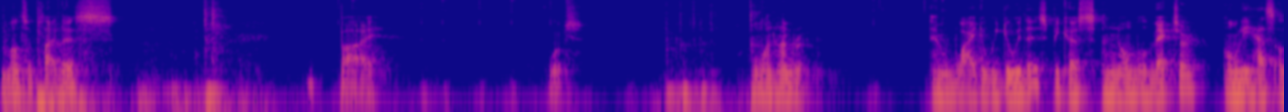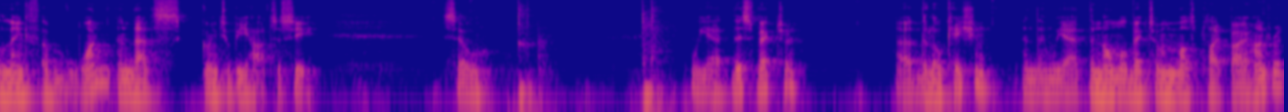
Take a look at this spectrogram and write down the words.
multiply this by whoops, 100. And why do we do this? Because a normal vector only has a length of 1 and that's going to be hard to see. So we add this vector, uh, the location, and then we add the normal vector multiplied by 100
